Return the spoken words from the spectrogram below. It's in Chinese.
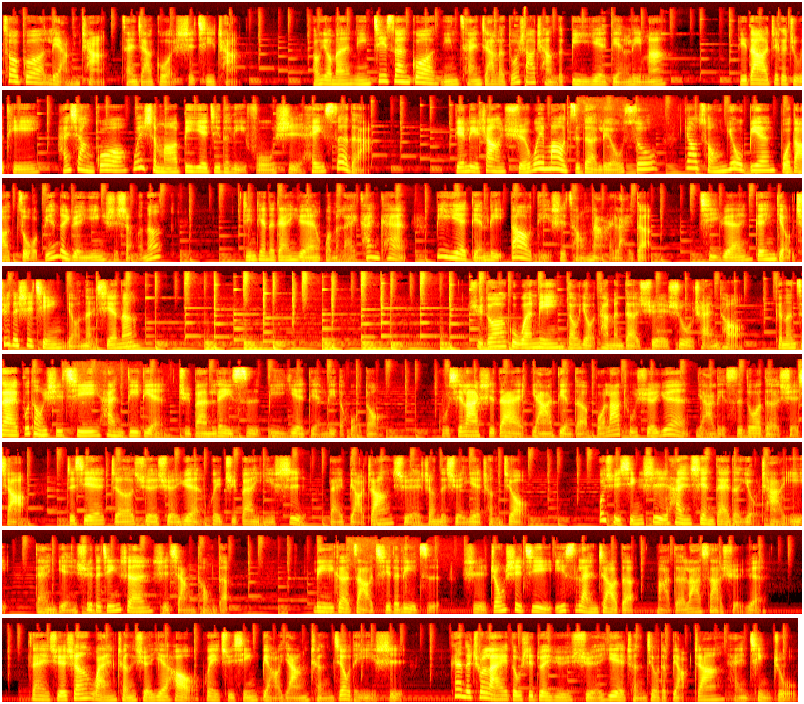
错过两场，参加过十七场。朋友们，您计算过您参加了多少场的毕业典礼吗？提到这个主题，还想过为什么毕业季的礼服是黑色的啊？典礼上学位帽子的流苏要从右边拨到左边的原因是什么呢？今天的单元，我们来看看毕业典礼到底是从哪儿来的，起源跟有趣的事情有哪些呢？许多古文明都有他们的学术传统，可能在不同时期和地点举办类似毕业典礼的活动。古希腊时代，雅典的柏拉图学院、亚里斯多的学校，这些哲学学院会举办仪式来表彰学生的学业成就。或许形式和现代的有差异，但延续的精神是相同的。另一个早期的例子。是中世纪伊斯兰教的马德拉萨学院，在学生完成学业后，会举行表扬成就的仪式，看得出来都是对于学业成就的表彰和庆祝。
